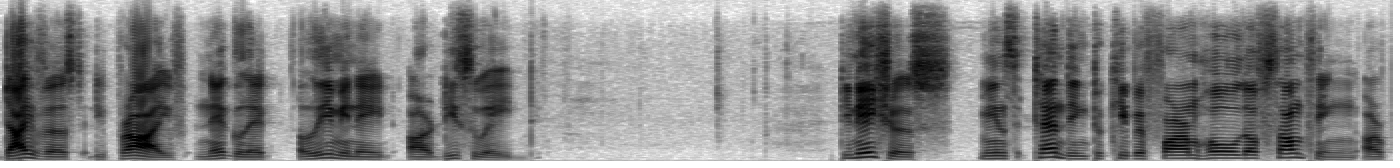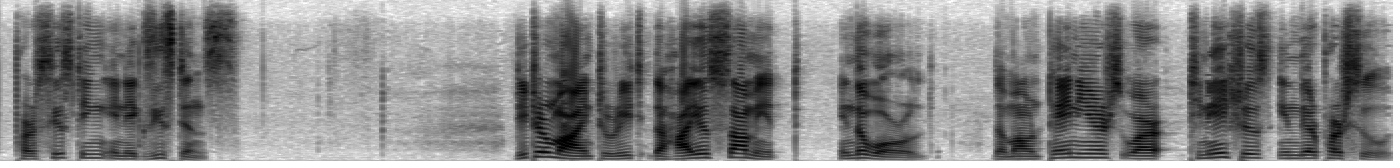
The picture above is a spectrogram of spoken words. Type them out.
divest, deprive, neglect, eliminate, or dissuade. Tenacious means tending to keep a firm hold of something or persisting in existence determined to reach the highest summit in the world, the mountaineers were tenacious in their pursuit.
